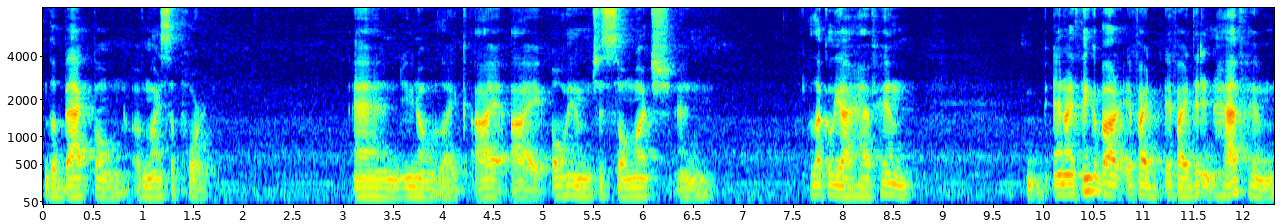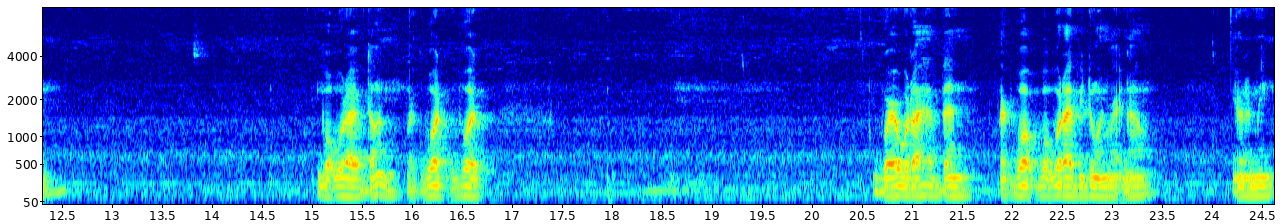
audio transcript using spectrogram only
the backbone of my support. And you know, like I I owe him just so much, and luckily I have him. And I think about if I if I didn't have him, what would I have done? Like what what where would I have been? Like what what would I be doing right now? You know what I mean?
